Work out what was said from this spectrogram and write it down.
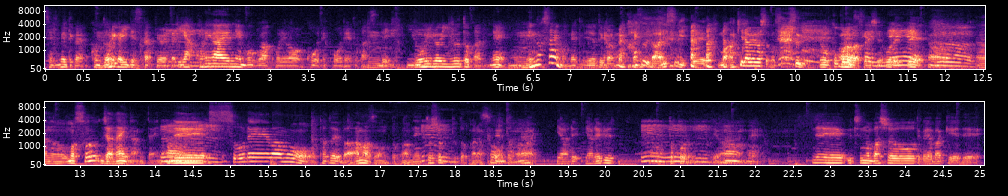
説明っていうかこれどれがいいですかって言われたら、うん。いやこれがね僕はこれをこうでこうでとかっつって、いろいろ言うとかねもうめんどくさいもんね、といやてかもう数がありすぎて もう諦めましたもうすぐ。もう心が最初に折れて、うん。あのもうそうじゃないなみたいな、うん。でそれはもう例えばアマゾンとかネットショップとか楽天とかがやれやれるうんところではあるので、でうちの場所というか耶馬渓で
